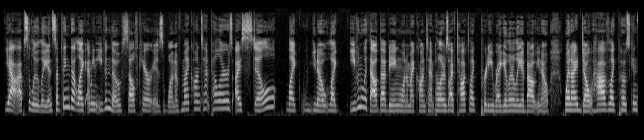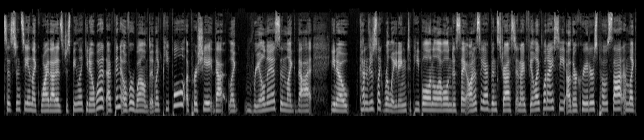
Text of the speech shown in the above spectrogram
Yeah, absolutely. And something that, like, I mean, even though self care is one of my content pillars, I still, like, you know, like, even without that being one of my content pillars, I've talked like pretty regularly about, you know, when I don't have like post consistency and like why that is just being like, you know what, I've been overwhelmed. And like people appreciate that like realness and like that, you know, kind of just like relating to people on a level and just say honestly I've been stressed. And I feel like when I see other creators post that I'm like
